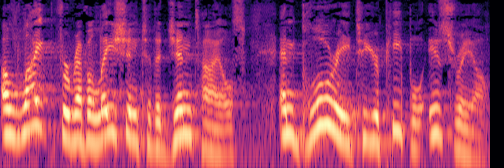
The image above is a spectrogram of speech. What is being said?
a light for revelation to the Gentiles, and glory to your people, Israel.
